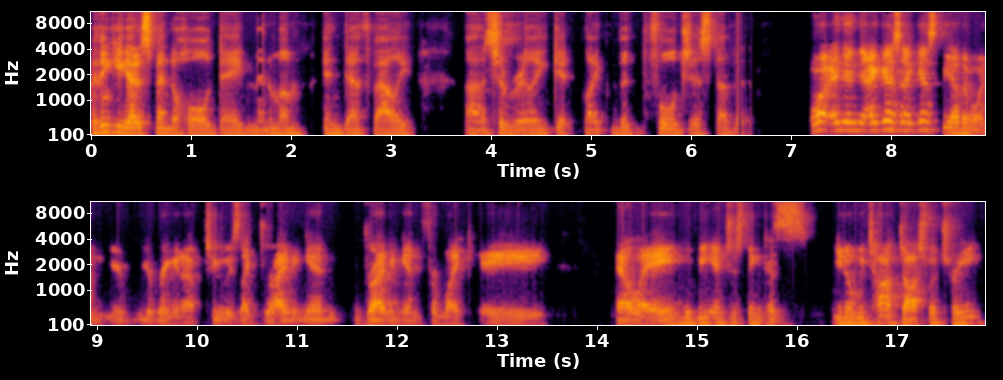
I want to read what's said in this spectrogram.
I think you got to spend a whole day minimum in Death Valley uh, to really get like the full gist of it. Well, and then I guess I guess the other one you're you're bringing up too is like driving in driving in from like a LA would be interesting because you know we talked Joshua Tree,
